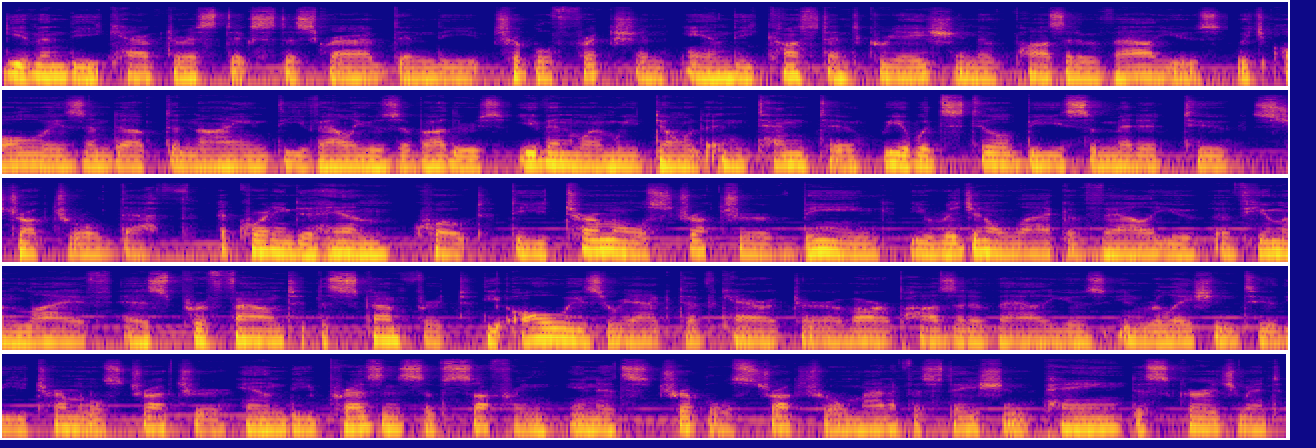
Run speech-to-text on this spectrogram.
given the characteristics described in the triple friction and the constant creation of positive values, which always end up denying the values of others, even when we don't intend to, we would still be submitted to structural death. According to him, quote, the terminal structure of being, the original lack of value of human life as profound discomfort, the always reactive character of our positive values in relation to the terminal structure and the presence of suffering in its triple structural manifestation, pain, discouragement,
